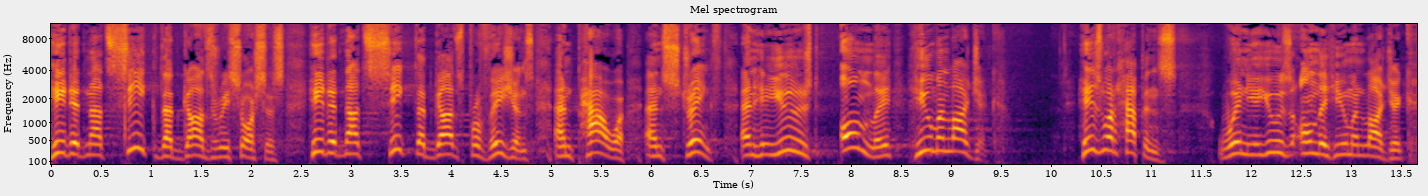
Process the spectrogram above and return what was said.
He did not seek that God's resources. He did not seek that God's provisions and power and strength. And he used only human logic. Here's what happens when you use only human logic.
